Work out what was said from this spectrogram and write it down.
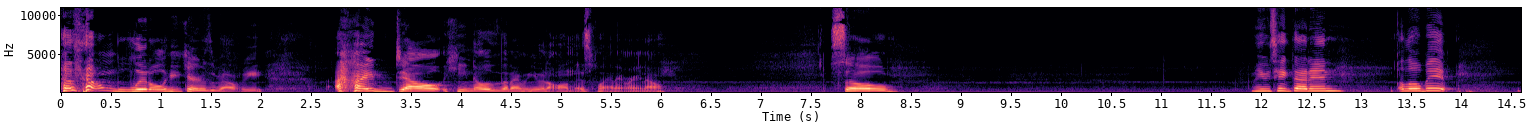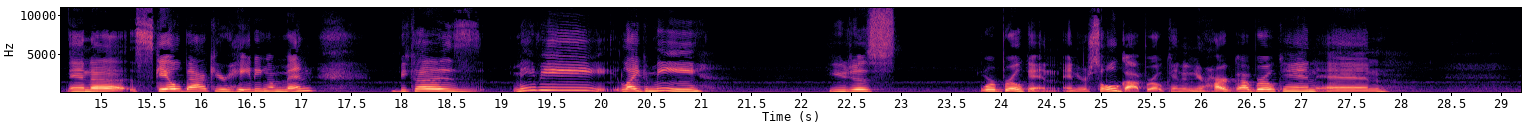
that's how little he cares about me. I doubt he knows that I'm even on this planet right now. So maybe take that in a little bit and uh, scale back your hating of men because maybe like me you just were broken and your soul got broken and your heart got broken and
